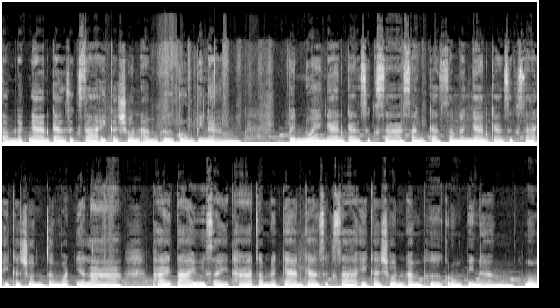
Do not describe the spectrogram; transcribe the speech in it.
สำนักงานการศึกษาเอกชนอำเภอกรงปีนัง เป็นหน่วยงานการศึกษาสังกัดสำนักงานการศึกษาเอกชนจังหวัดยะลา ภายใต้วิสัยทัศน์สำนักงานการศึกษาเอกชนอำเภอกรงปีนัง มุ่ง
